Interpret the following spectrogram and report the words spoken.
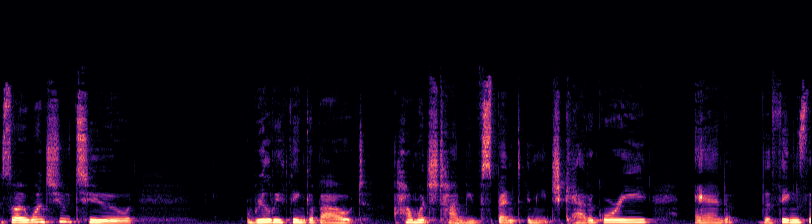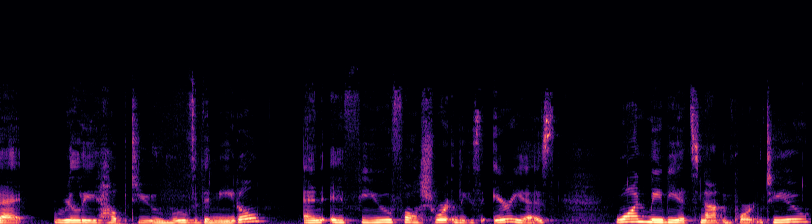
So I want you to really think about how much time you've spent in each category and the things that really helped you move the needle. And if you fall short in these areas, one, maybe it's not important to you,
